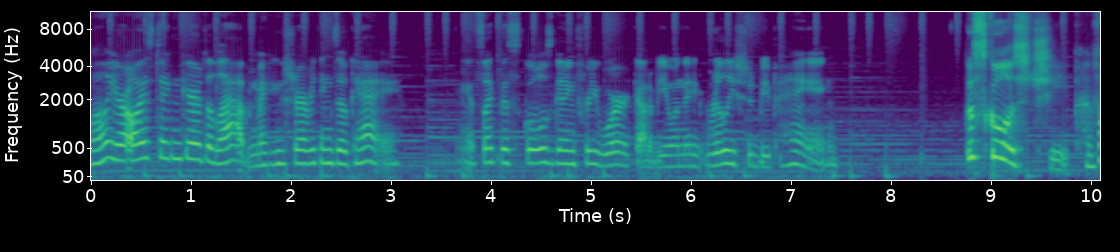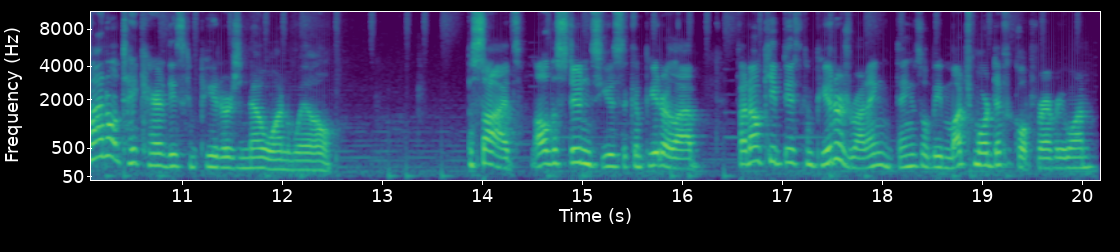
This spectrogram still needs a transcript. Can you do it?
Well, you're always taking care of the lab and making sure everything's okay. It's like the school's getting free work out of you when they really should be paying. The school is cheap. If I don't take care of these computers, no one will. Besides, all the students use the computer lab. If I don't keep these computers running, things will be much more difficult for everyone.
